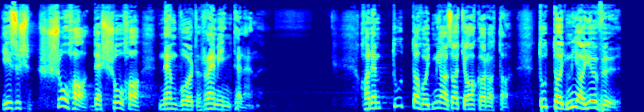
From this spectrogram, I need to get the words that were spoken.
Jézus soha, de soha nem volt reménytelen. Hanem tudta, hogy mi az atya akarata. Tudta, hogy mi a jövő.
